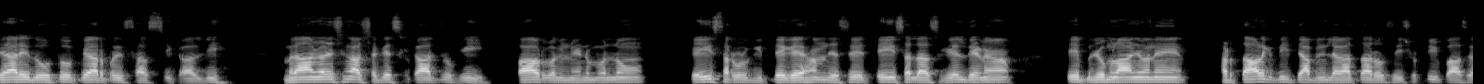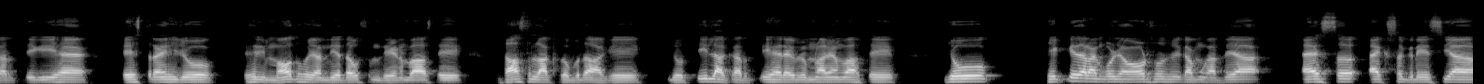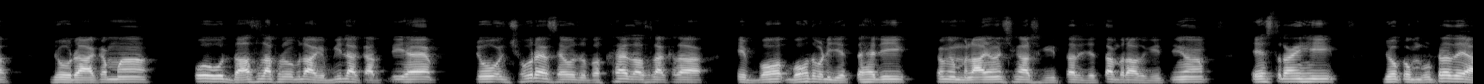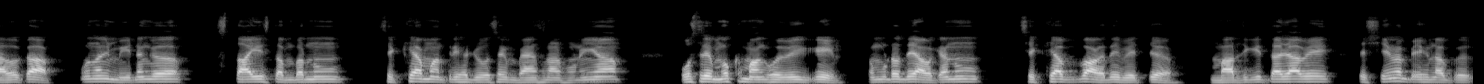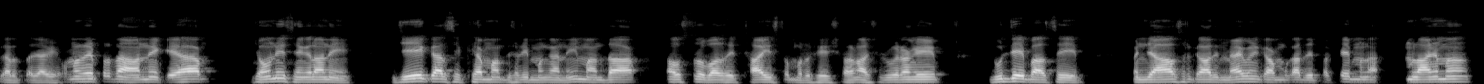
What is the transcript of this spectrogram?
ਪਿਆਰੇ ਦੋਸਤੋ, ਪਿਆਰ ਭਰੀ ਸਤਿ ਸ੍ਰੀ ਅਕਾਲ ਜੀ। ਮਲਾਨ ਵਾਲੇ ਸੰਘਰਸ਼ ਅੱਗੇ ਸਰਕਾਰ ਝੁਕੀ। ਪਾਵਰ ਕਮਿਸ਼ਨ ਵੱਲੋਂ ਕਈ ਸਰਵਰ ਕੀਤੇ ਗਏ ਹਨ, ਜਿਸ ਵਿੱਚ 23 ਸਾਲਾ ਸਕੇਲ ਦੇਣਾ ਤੇ ਜੋ ਮੁਲਾਜ਼ਮਾਂ ਨੇ ਹੜਤਾਲ ਕੀਤੀ ਚਾਬਨੀ ਲਗਾਤਾਰ ਉਸ ਦੀ ਛੁੱਟੀ ਪਾਸ ਕਰ ਦਿੱਤੀ ਗਈ ਹੈ। ਇਸ ਤਰ੍ਹਾਂ ਹੀ ਜੋ ਕਿਸੇ ਦੀ ਮੌਤ ਹੋ ਜਾਂਦੀ ਹੈ, ਤਾਂ ਉਸ ਨੂੰ ਦੇਣ ਵਾਸਤੇ 10 ਲੱਖ ਤੋਂ ਵਧਾ ਕੇ ਜੋ 30 ਲੱਖ ਕਰ ਦਿੱਤੀ ਹੈ ਰੈਗੂਲਰ ਮੁਲਾਜ਼ਮ ਵਾਸਤੇ, ਜੋ ਠੇਕੇਦਾਰਾਂ ਕੋਲ ਜਾਂ ਆਊਟਸੋਰਸ ਵੀ ਕੰਮ ਕਰਦੇ ਆ, ਐਸ ਐਕਸ ਗ੍ਰੇਸੀਆ ਜੋ ਰਕਮ ਆ, ਉਹ 10 ਲੱਖ ਰੁਪਏ ਵਧਾ ਕੇ 20 ਲੱਖ ਕਰਤੀ ਹੈ। ਜੋ ਇੰਸ਼ੋਰੈਂਸ ਹੈ, ਉਹ ਵੱਖਰਾ ਹੈ 10 ਲੱਖ ਦਾ, ਇਹ ਬਹੁਤ ਬਹੁਤ ਵੱਡੀ ਜਿੱਤ ਹੈ ਜੀ, ਕਿਉਂਕਿ ਮੁਲਾਜ਼ਮਾਂ ਨੇ ਸੰਘਰਸ਼ ਕੀਤਾ ਤੇ ਜਿੱਤਾਂ ਪ੍ਰਾਪਤ ਕੀਤੀਆਂ। ਇਸ ਤਰ੍ਹਾਂ ਹੀ ਜੋ ਕੰਪਿਊਟਰ ਅਧਿਆਪਕ ਆ, ਉਹਨਾਂ ਦੀ ਮੀਟਿੰਗ 27 ਸਤੰਬਰ ਨੂੰ ਸਿੱਖਿਆ ਮੰਤਰੀ ਹਰਜੋਤ ਸਿੰਘ ਬੈਂਸ ਨਾਲ ਹੋਣੀ ਆ। ਉਸ ਦੇ ਮੁੱਖ ਮੰਗ ਹੋਵੇਗੀ ਕਿ ਕੰਪਿਊਟਰ ਅਧਿਆਪਕਾਂ ਨੂੰ ਸਿੱਖਿਆ ਵਿਭਾਗ ਦੇ ਵਿੱਚ ਮਰਜ ਕੀਤਾ ਜਾਵੇ। ਤੇ ਛੇਵਾਂ ਪੇਸ਼ ਲਾਗੂ ਕਰ ਦਿੱਤਾ ਜਾਵੇ। ਉਹਨਾਂ ਦੇ ਪ੍ਰਧਾਨ ਨੇ ਕਿਹਾ, ਜੌਨੀ ਸਿੰਗਲਾ ਨੇ ਜੇਕਰ ਸਿੱਖਿਆ ਮੰਤਰੀ ਸਾਡੀ ਮੰਗਾਂ ਨਹੀਂ ਮੰਨਦਾ, ਤਾਂ ਉਸ ਤੋਂ ਬਾਅਦ ਅਸੀਂ 28 ਸਤੰਬਰ ਫੇਰ ਸ਼ਰਨਾ ਸ਼ੁਰੂ ਕਰਾਂਗੇ। ਦੂਜੇ ਪਾਸੇ ਪੰਜਾਬ ਸਰਕਾਰ ਦੇ ਮਹਿਕਮੇ ਕੰਮ ਕਰਦੇ ਪੱਕੇ ਮੁਲਾ- ਮੁਲਾਜ਼ਮ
